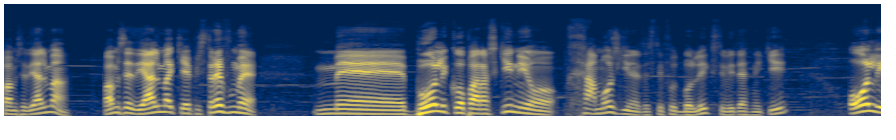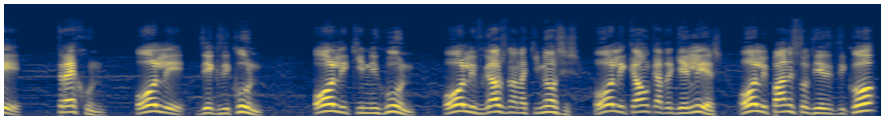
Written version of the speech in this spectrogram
Πάμε σε διάλειμμα. Πάμε σε διάλειμμα και επιστρέφουμε με μπόλικο παρασκήνιο. Χαμός γίνεται στη Football League, στη Β' Εθνική. Όλοι τρέχουν, όλοι διεκδικούν, όλοι κυνηγούν, όλοι βγάζουν ανακοινώσεις, όλοι κάνουν καταγγελίες, όλοι πάνε στο διαιτητικό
